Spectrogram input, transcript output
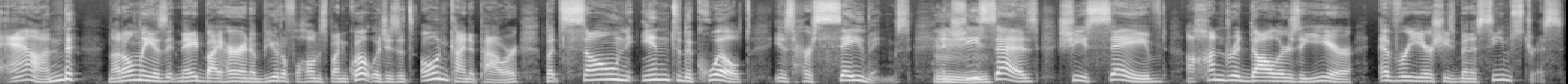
And not only is it made by her in a beautiful homespun quilt, which is its own kind of power, but sewn into the quilt is her savings. And mm-hmm. she says she's saved $100 a year every year she's been a seamstress.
